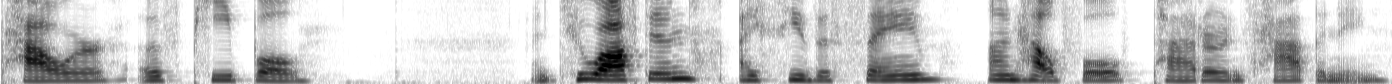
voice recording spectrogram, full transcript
power of people. And too often, I see the same unhelpful patterns happening.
